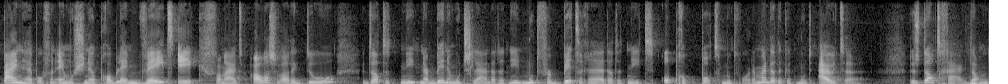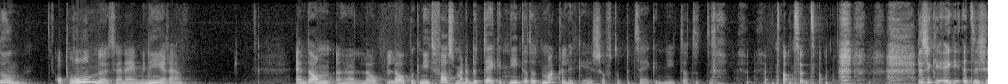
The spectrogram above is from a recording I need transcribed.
pijn heb of een emotioneel probleem... weet ik vanuit alles wat ik doe... dat het niet naar binnen moet slaan. Dat het niet moet verbitteren. Dat het niet opgepot moet worden. Maar dat ik het moet uiten. Dus dat ga ik dan doen. Op honderd en één manieren. En dan eh, loop, loop ik niet vast. Maar dat betekent niet dat het makkelijk is. Of dat betekent niet dat het, dat het dan... Dus ik, ik, het is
